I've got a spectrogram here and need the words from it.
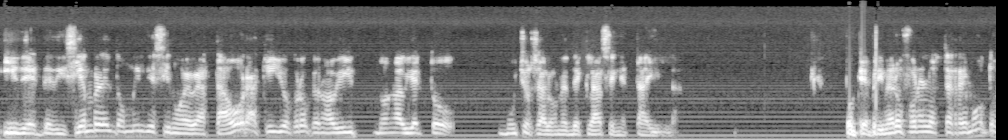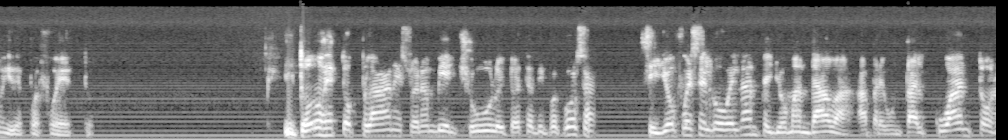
y desde diciembre del 2019 hasta ahora aquí yo creo que no, no han abierto muchos salones de clase en esta isla. Porque primero fueron los terremotos y después fue esto. Y todos estos planes suenan bien chulos y todo este tipo de cosas. Si yo fuese el gobernante, yo mandaba a preguntar cuántos,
